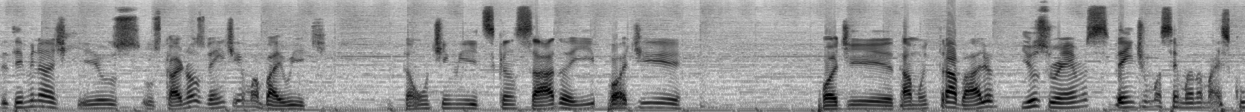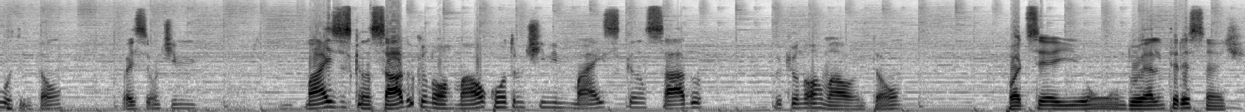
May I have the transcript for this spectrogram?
determinante, que os, os Cardinals vêm de uma bye week. Então um time descansado aí pode pode dar muito trabalho e os Rams vêm de uma semana mais curta, então vai ser um time mais descansado que o normal contra um time mais cansado do que o normal. Então pode ser aí um duelo interessante.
